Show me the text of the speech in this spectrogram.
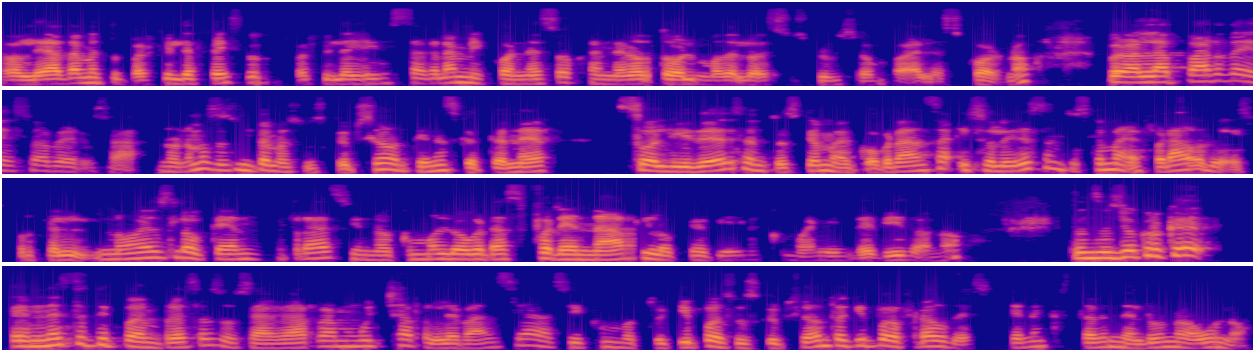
realidad dame tu perfil de Facebook, tu perfil de Instagram y con eso genero todo el modelo de suscripción para el score, ¿no? Pero a la par de eso, a ver, o sea, no nomás es un tema de suscripción, tienes que tener solidez en tu esquema de cobranza y solidez en tu esquema de fraudes, porque no es lo que entra, sino cómo logras frenar lo que viene como en indebido, ¿no? Entonces yo creo que en este tipo de empresas, o sea, agarra mucha relevancia, así como tu equipo de suscripción, tu equipo de fraudes, tienen que estar en el uno a uno.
